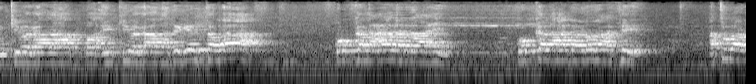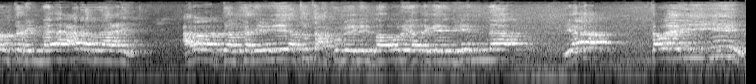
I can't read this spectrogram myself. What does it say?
إنك مقال هبا إنك مقال دقل توا كوكا العالى الراعي كوكا العالى راعتي أتبع رلتني ما على الراعي على الدل كريمية تتحكم من البارون يا رجالهن يا توهي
